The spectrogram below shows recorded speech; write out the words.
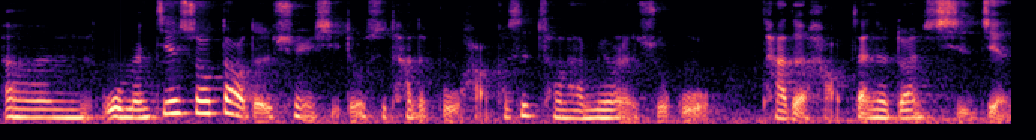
嗯，我们接收到的讯息都是他的不好，可是从来没有人说过他的好。在那段时间，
